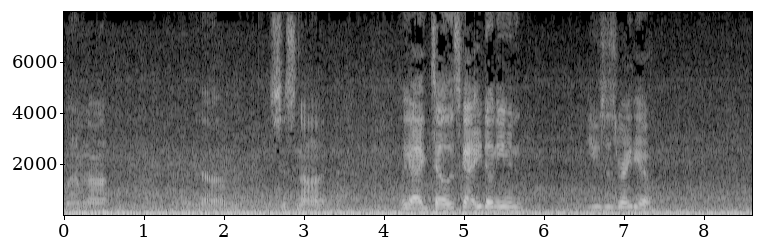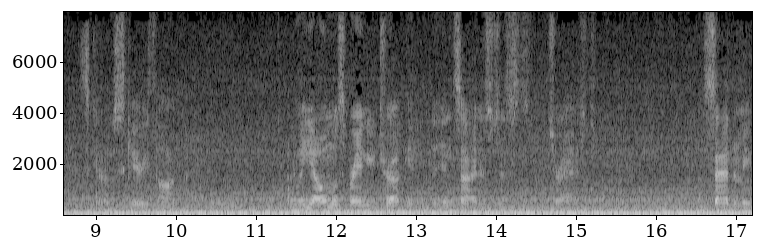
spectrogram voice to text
but I'm not. And, um, it's just not. Like I can tell this guy, he don't even use his radio. It's kind of a scary thought. Anyway, yeah, almost brand new truck, and the inside is just trashed sad to me.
